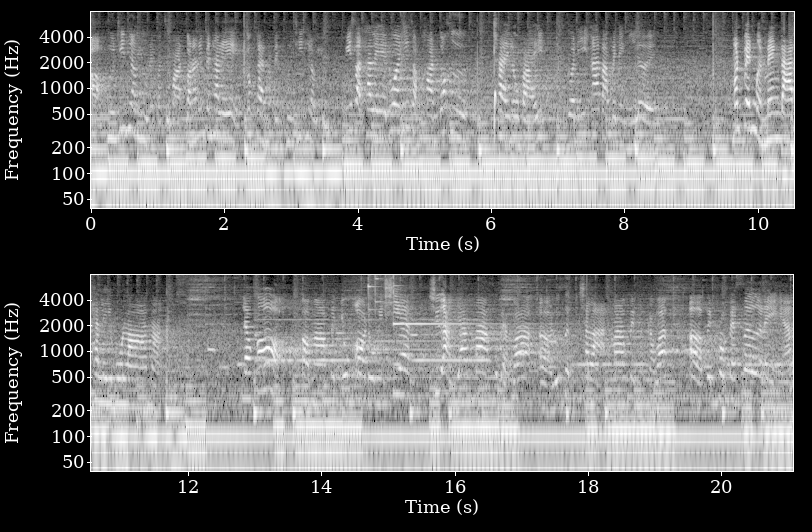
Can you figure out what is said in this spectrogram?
เอ่อพื้นที่ที่เราอยู่ในปัจจุบันก่อนหน้านี้เป็นทะเลก็กลายมาเป็นพื้นที่ที่เราอยู่ มีสัตว์ทะเลด้วยที่สำคัญก็คือไทรโลไบต์ตัวนี้หน้าตาเป็นอย่างนี้เลย มันเป็นเหมือนแมงดาทะเลโบราณอะแล้วก็ต่อมาเป็นยุคออโดวิเชียนชื่ออ่านยากมากคือแบบว่าเออรู้สึกฉลาดมากเป็นเหมือนกับว่าเออเป็น professor อะไรอย่างเงี้ย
